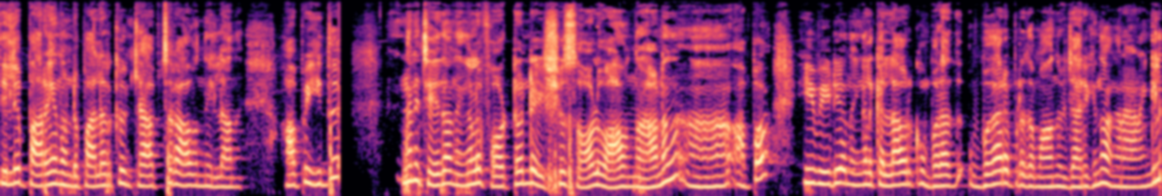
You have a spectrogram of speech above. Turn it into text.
ഇതിൽ പറയുന്നുണ്ട് പലർക്കും ക്യാപ്ചർ ആവുന്നില്ല എന്ന് അപ്പോൾ ഇത് ഇങ്ങനെ ചെയ്താൽ നിങ്ങൾ ഫോട്ടോന്റെ ഇഷ്യൂ സോൾവ് ആവുന്നതാണ്. അപ്പോൾ ഈ വീഡിയോ നിങ്ങൾക്ക് എല്ലാവർക്കും ഉപര ഉപകാരപ്രദമാകുമെന്ന് വിചാരിക്കുന്നു. അങ്ങനെയാണെങ്കിൽ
